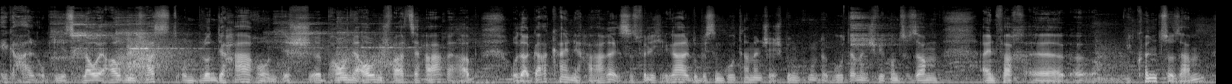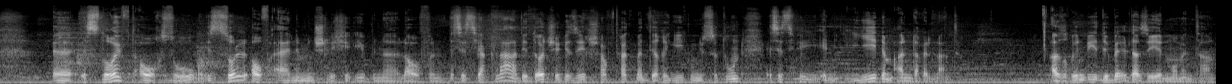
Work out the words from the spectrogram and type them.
egal ob du jetzt blaue Augen hast und blonde Haare und ich äh, braune Augen, schwarze Haare habe oder gar keine Haare, ist es völlig egal. Du bist ein guter Mensch, ich bin ein guter, Mensch, wir können zusammen einfach, äh, äh, wir können zusammen. Äh, es läuft auch so, es soll auf eine menschliche Ebene laufen. Es ist ja klar, die deutsche Gesellschaft hat mit der Regierung nichts zu tun. Es ist wie in jedem anderen Land. Also wenn wir die Bilder sehen momentan,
